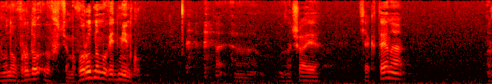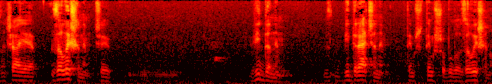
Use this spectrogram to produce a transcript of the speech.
Воно в, рудо, в цьому в орудному відмінку. Е, Означає тяктена, означає залишеним чи відданим, відреченим, тим, тим, що було залишено.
